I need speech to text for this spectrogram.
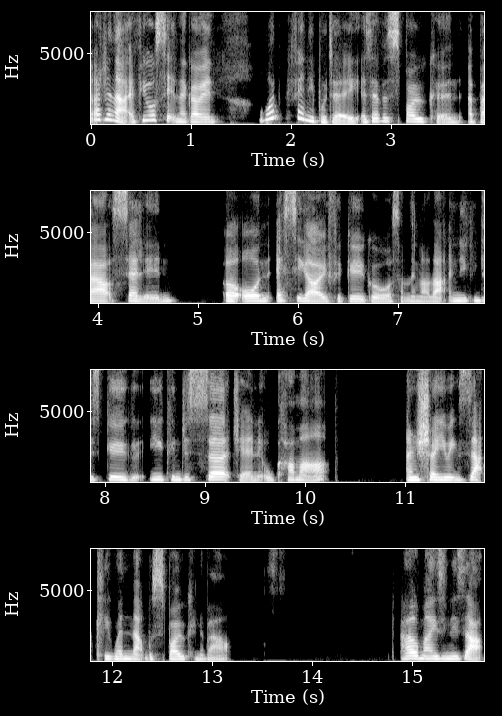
Imagine that. If you're sitting there going, I wonder if anybody has ever spoken about selling on SEO for Google or something like that. And you can just Google, you can just search it and it will come up and show you exactly when that was spoken about. How amazing is that?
